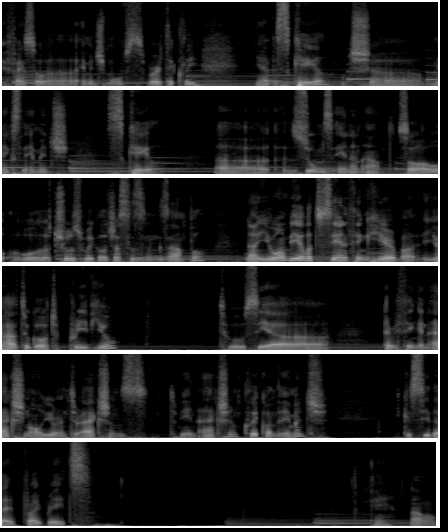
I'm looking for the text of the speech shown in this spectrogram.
effect so uh, image moves vertically. You have a scale which uh, makes the image scale uh, zooms in and out. So we'll choose wiggle just as an example. Now you won't be able to see anything here, but you have to go to preview to see uh, everything in action, all your interactions to be in action. Click on the image. You can see that it vibrates. Okay, now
